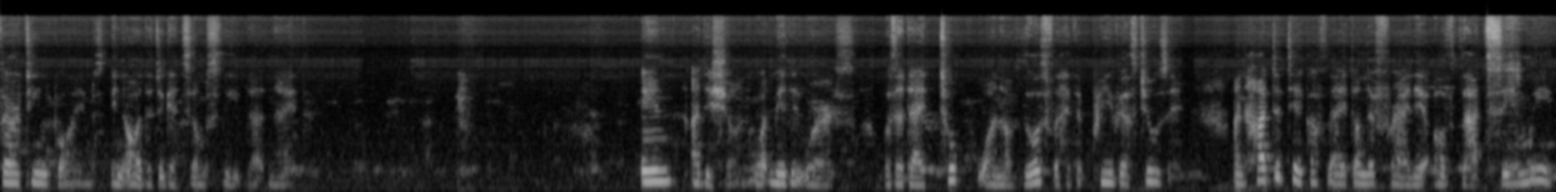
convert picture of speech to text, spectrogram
13 poems in order to get some sleep that night. In addition, what made it worse was that I took one of those flights the previous Tuesday and had to take a flight on the Friday of that same week.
